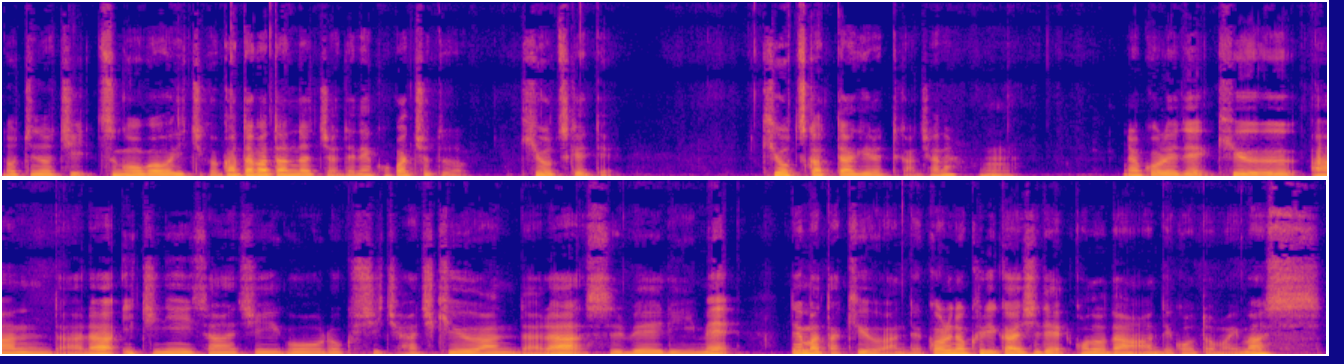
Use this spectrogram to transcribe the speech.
後々都合が悪い位置がガタガタになっちゃうんでね、ここはちょっと気をつけて、気を使ってあげるって感じかな。うん。これで9編んだら123456789編んだら滑り目でまた9編んでこれの繰り返しでこの段編んでいこうと思います。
